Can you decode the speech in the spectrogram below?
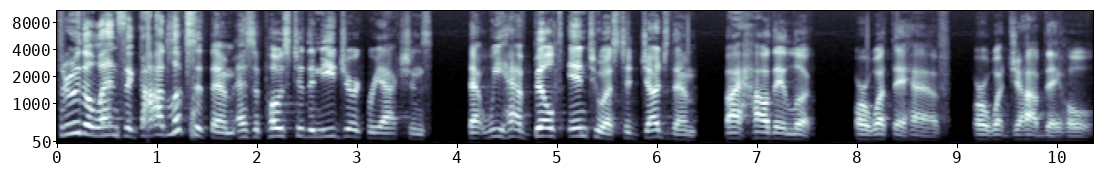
through the lens that God looks at them as opposed to the knee jerk reactions that we have built into us to judge them by how they look or what they have or what job they hold?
